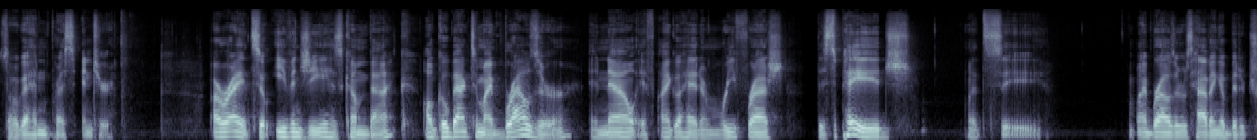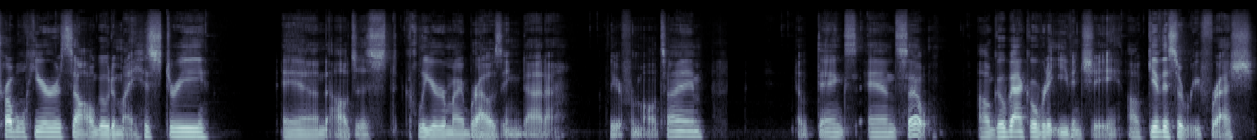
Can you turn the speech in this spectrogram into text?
So I'll go ahead and press enter. All right, so EVE-NG has come back. I'll go back to my browser. And now if I go ahead and refresh this page, let's see. My browser is having a bit of trouble here. So I'll go to my history and I'll just clear my browsing data. Clear from all time. No thanks. And so I'll go back over to EVE-NG. I'll give this a refresh.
